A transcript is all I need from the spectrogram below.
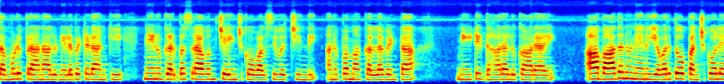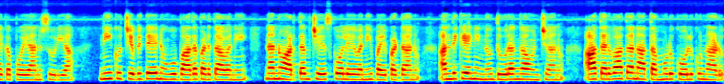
తమ్ముడి ప్రాణాలు నిలబెట్టడానికి నేను గర్భస్రావం చేయించుకోవాల్సి వచ్చింది. అనుపమ కళ్ళ వెంట నీటి ధారలు కారాయి. ఆ బాధను నేను ఎవరితో పంచుకోలేకపోయాను సూర్య. నీకు చెబితే నువ్వు బాధపడతావని నన్ను అర్థం చేసుకోలేవని భయపడ్డాను. అందుకే నిన్ను దూరంగా ఉంచాను. ఆ తర్వాత నా తమ్ముడు కోలుకున్నాడు.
